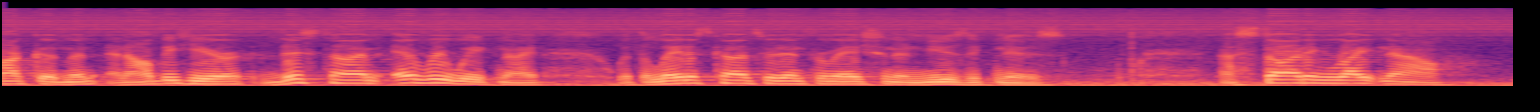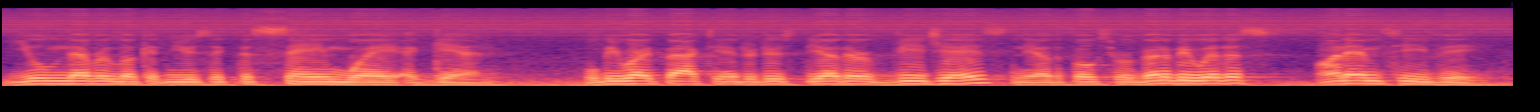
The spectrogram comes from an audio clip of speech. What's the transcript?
Mark Goodman, and I'll be here this time every weeknight with the latest concert information and music news. Now, starting right now, you'll never look at music the same way again. We'll be right back to introduce the other VJs and the other folks who are going to be with us on MTV.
